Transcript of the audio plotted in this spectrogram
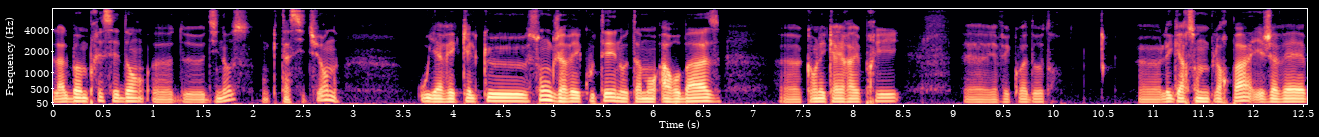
l'album précédent euh, de Dinos, donc Taciturne, où il y avait quelques sons que j'avais écoutés, notamment Arrobase, euh, Quand les Kaira est pris, euh, il y avait quoi d'autre? Les garçons ne pleurent pas, et j'avais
